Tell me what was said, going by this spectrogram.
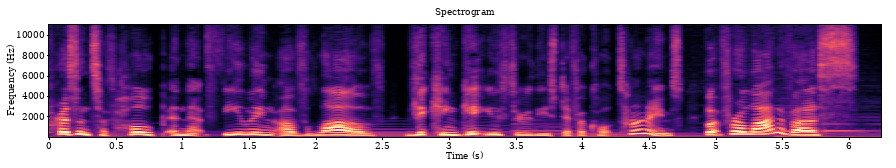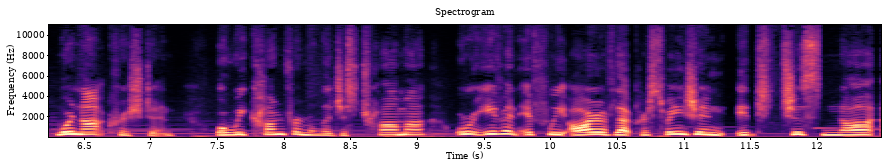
presence of hope and that feeling of love that can get you through these difficult times. But for a lot of us, we're not Christian or we come from religious trauma, or even if we are of that persuasion, it's just not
